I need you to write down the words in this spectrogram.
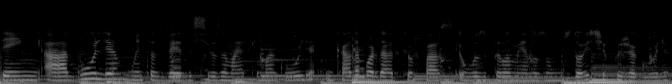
Tem a agulha, muitas vezes se usa mais que uma agulha. Em cada bordado que eu faço, eu uso pelo menos uns dois tipos de agulha.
